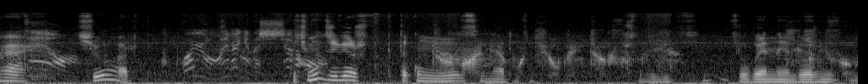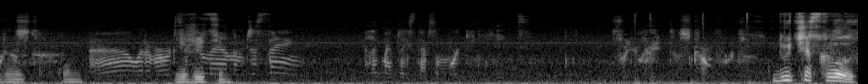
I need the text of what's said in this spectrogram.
Ах. Черт. Почему ты живешь в таком сценарии? Что видите? военные должны думать, он лежите. Дуча Слоут.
